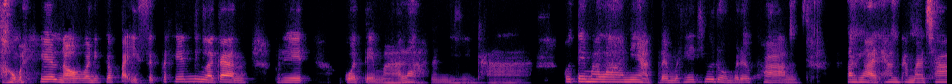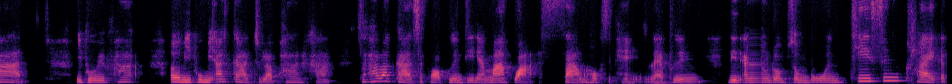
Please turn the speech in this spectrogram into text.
สองประเทศเนาะวันนี้ก็ไปอีกสักประเทศหนึ่งล้วกันประเทศ กัวเตมาลานั่นเองค่ะ กัวเตมาลาเนี่ยเป็นประเทศที่อุดมไปด้วยความหลากหลายทางธรรมชาติ มีภูมิภาคเออมีภูมิอากาศจุลภาคนะคะสภาพอากาศเฉพาะพื้นที่เนี่ยมากกว่า 360 แห่ง และพื้นดินอันอุดมสมบูรณ์ที่ซึ่งใครก็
